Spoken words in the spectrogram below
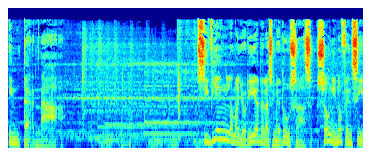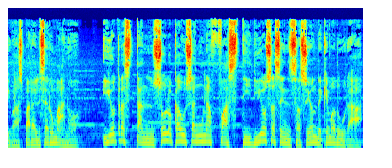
interna. Si bien la mayoría de las medusas son inofensivas para el ser humano, y otras tan solo causan una fastidiosa sensación de quemadura,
